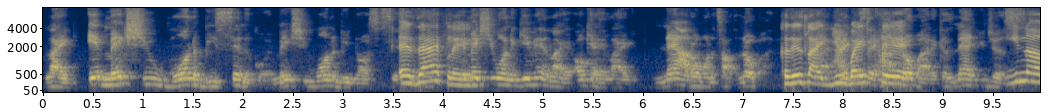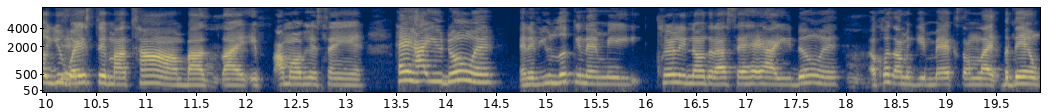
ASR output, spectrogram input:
like it makes you want to be cynical. It makes you want to be narcissistic. Exactly. It makes you want to give in. Like, okay, like now I don't want to talk to nobody. Cause it's like I you ain't gonna say hi to wasted. nobody because now you just You know, you yeah. wasted my time by Mhm. like if I'm over here saying, "Hey, how you doing?" and if you looking at me, clearly know that I said, "Hey, how you doing?" Mhm. Of course, I'm gonna get mad because I'm like, but then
